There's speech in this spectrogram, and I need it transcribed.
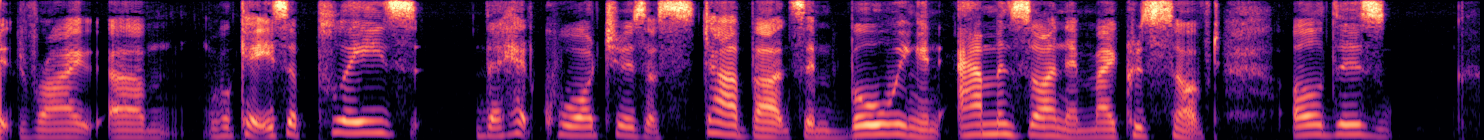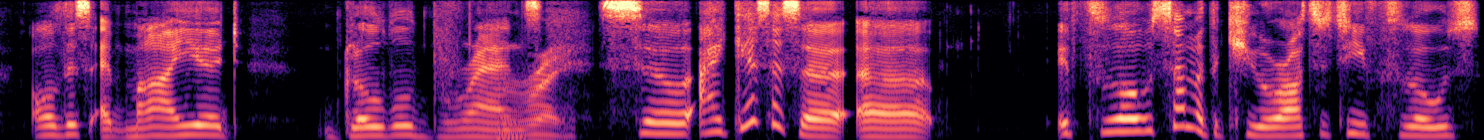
it, right? Um, okay, it's a place, the headquarters of Starbucks and Boeing and Amazon and Microsoft. All this, all this admired global brands. Right. So I guess as a, uh, it flows. Some of the curiosity flows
